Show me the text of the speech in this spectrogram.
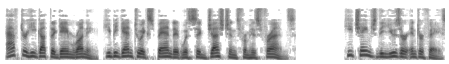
After he got the game running, he began to expand it with suggestions from his friends. He changed the user interface,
